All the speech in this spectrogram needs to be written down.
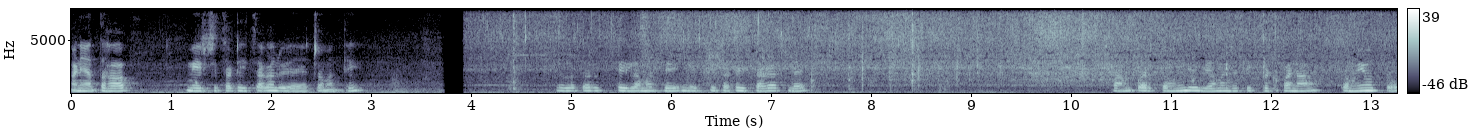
आणि आता हा मिरचीचा ठेचा घालूया याच्यामध्ये. चला तर तेलामध्ये मिरचीचा ठेचा घातला आहे छान परतवून घेऊया म्हणजे तिखटपणा कमी होतो.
